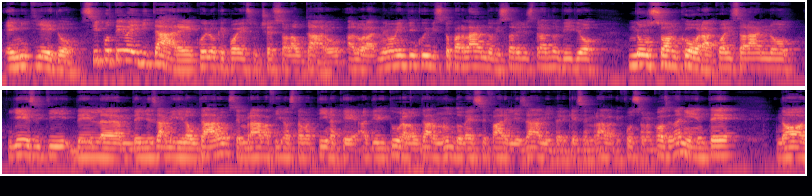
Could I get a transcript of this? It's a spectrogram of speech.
e mi chiedo, si poteva evitare quello che poi è successo a Lautaro? Allora, nel momento in cui vi sto parlando, vi sto registrando il video, non so ancora quali saranno gli esiti del, degli esami di Lautaro. Sembrava fino a stamattina che addirittura Lautaro non dovesse fare gli esami perché sembrava che fosse una cosa da niente. No,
